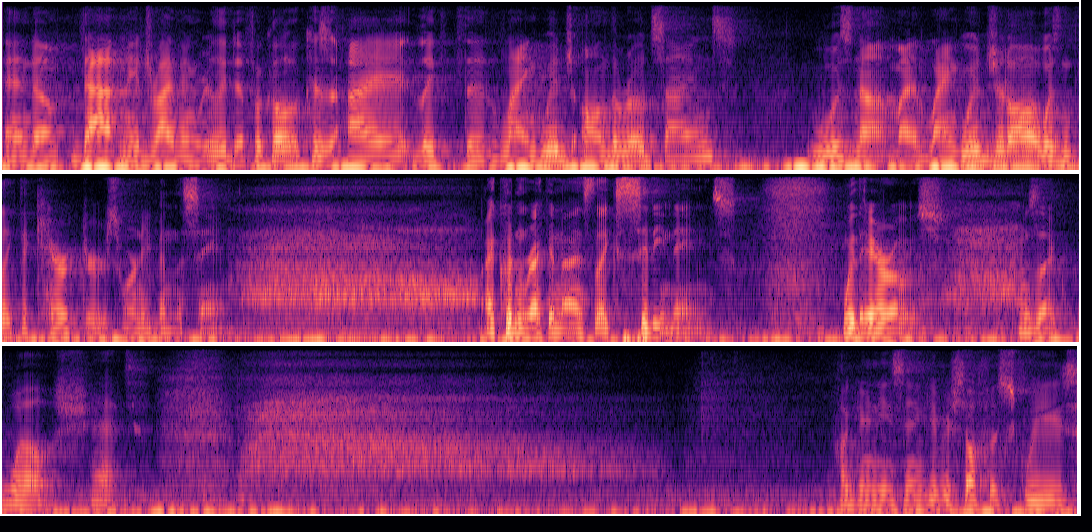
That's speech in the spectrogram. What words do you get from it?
And um, that made driving really difficult because I like the language on the road signs was not my language at all. It wasn't like the characters weren't even the same. I couldn't recognize like city names with arrows. I was like, well, shit. Hug your knees in, give yourself a squeeze.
